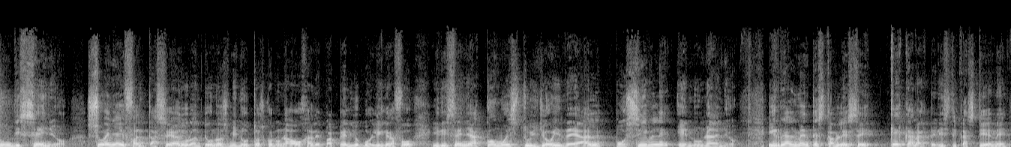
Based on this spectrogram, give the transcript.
un diseño, sueña y fantasea durante unos minutos con una hoja de papel y un bolígrafo y diseña cómo es tu yo ideal posible en un año. Y realmente establece qué características tiene,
